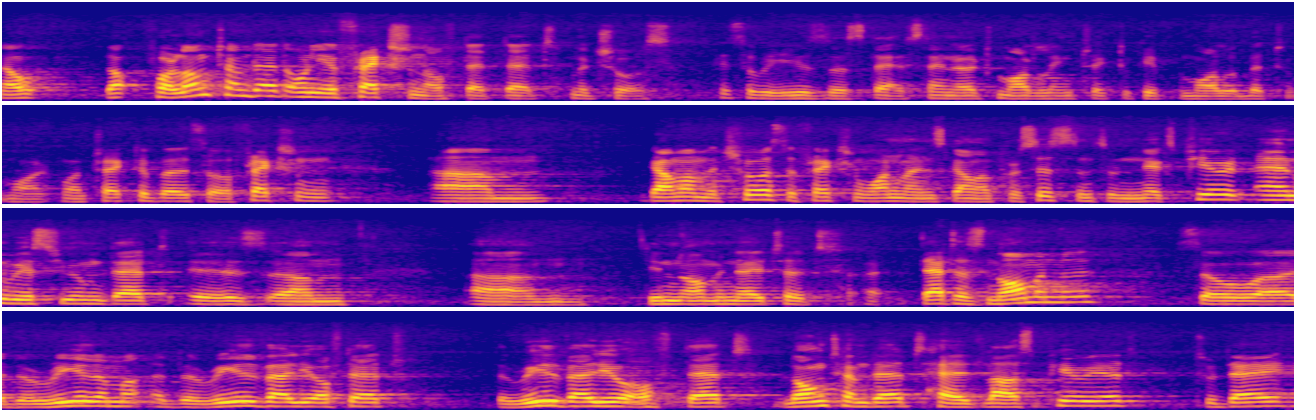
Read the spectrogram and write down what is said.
Now, for long-term debt, only a fraction of that debt matures. Okay, so we use the st standard modeling trick to keep the model a bit more, more tractable. So a fraction um, gamma matures, the fraction 1 minus gamma persists into the next period, and we assume that is um, um, denominated, uh, that is nominal, so uh, the, real the real value of that the real value of that long-term debt held last period, today,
